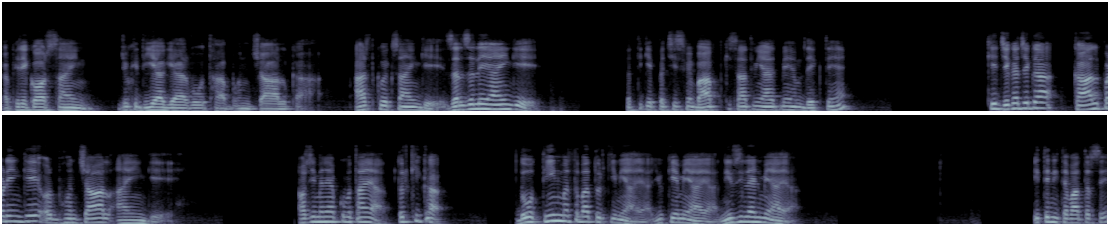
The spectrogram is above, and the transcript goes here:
और फिर एक और साइन जो कि दिया गया वो था भुंचाल का। अर्थ को आएँगे, जलजले आएँगे। पति के पच्चीसवें बाप की सातवीं आयत में हम देखते हैं कि जगह जगह काल पड़ेंगे और भूचाल आएँगे। और जी मैंने आपको बताया, तुर्की का दो, तीन मरतबा तुर्की में आया यूके में आया न्यूजीलैंड में आया। इतनी तवातर से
